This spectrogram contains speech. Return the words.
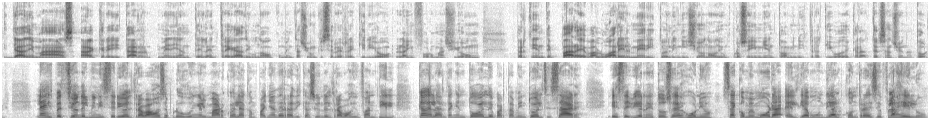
de además acreditar mediante la entrega de una documentación que se les requirió la información pertinente para evaluar el mérito del inicio o no de un procedimiento administrativo de carácter sancionatorio. La inspección del Ministerio del Trabajo se produjo en el marco de la campaña de erradicación del trabajo infantil que adelantan en todo el departamento del Cesar. Este viernes 12 de junio se conmemora el Día Mundial contra ese flagelo.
